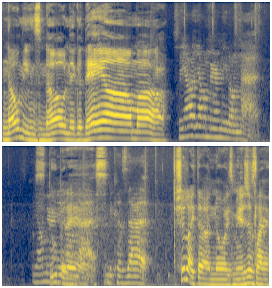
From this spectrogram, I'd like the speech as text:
No means no, nigga. Damn. Uh, So y'all y'all marinate on that. Y'all marinate Stupid on ass. that because that shit like that annoys me. It's just like,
